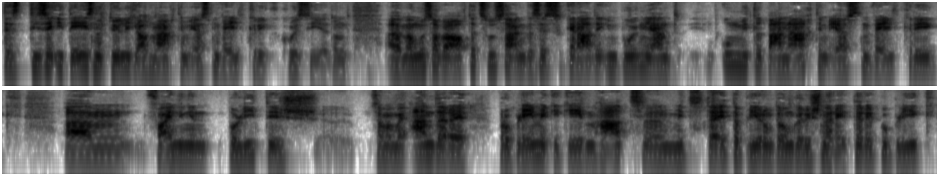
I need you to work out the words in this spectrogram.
das, diese Idee ist natürlich auch nach dem Ersten Weltkrieg kursiert. Und äh, man muss aber auch dazu sagen, dass es gerade im Burgenland unmittelbar nach dem Ersten Weltkrieg ähm, vor allen Dingen politisch, äh, sagen wir mal, andere Probleme gegeben hat äh, mit der Etablierung der ungarischen Räterepublik,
